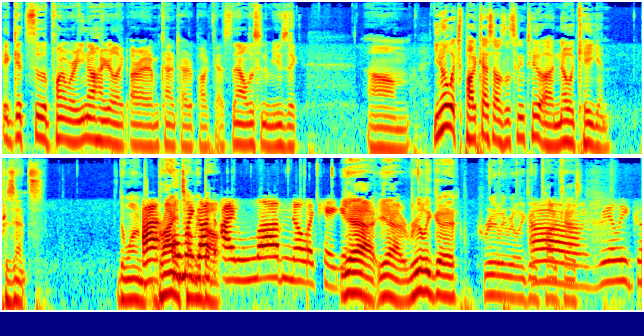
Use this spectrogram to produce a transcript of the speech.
it gets to the point where you know how you're like all right i'm kind of tired of podcasts. Then i'll listen to music. Um you know which podcast i was listening to? Uh Noah Kagan presents. The one Uh, brian oh my gosh, about. I love Noah Kagan. yeah yeah really good really really good Oh, podcast. really good.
